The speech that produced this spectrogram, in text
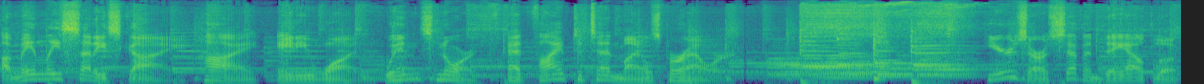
a mainly sunny sky, high 81. Winds north at 5 to 10 miles per hour. Here's our seven-day outlook.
